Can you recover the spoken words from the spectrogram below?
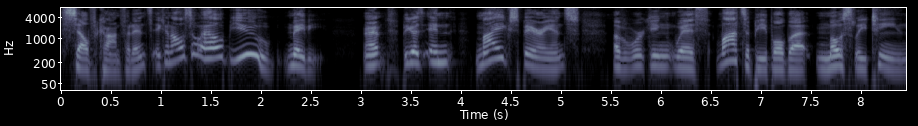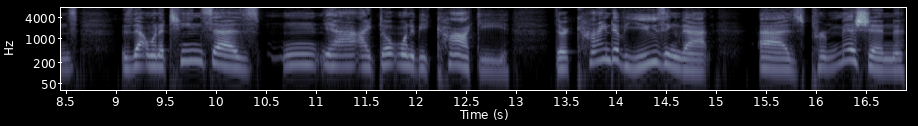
self confidence. It can also help you, maybe, right? Because in my experience of working with lots of people, but mostly teens, is that when a teen says, mm, Yeah, I don't want to be cocky, they're kind of using that as permission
